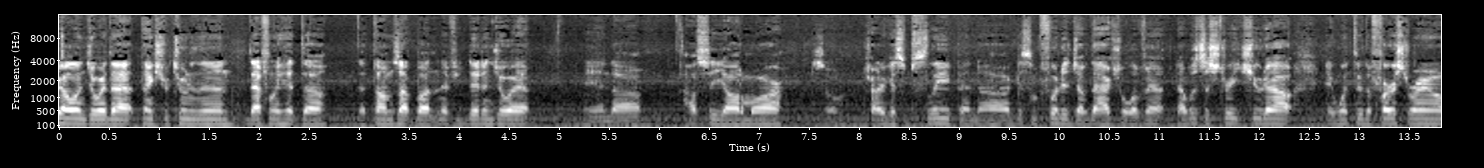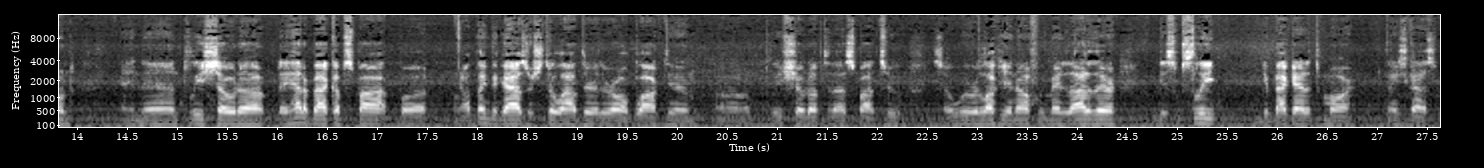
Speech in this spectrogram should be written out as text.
hope y'all enjoyed that. Thanks for tuning in. Definitely hit the, the thumbs up button if you did enjoy it. And uh, I'll see y'all tomorrow. So try to get some sleep and uh, get some footage of the actual event. That was the street shootout. They went through the first round and then police showed up. They had a backup spot, but I think the guys are still out there. They're all blocked in. Uh, police showed up to that spot too. So we were lucky enough. We made it out of there, get some sleep, and get back at it tomorrow. Thanks, guys.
